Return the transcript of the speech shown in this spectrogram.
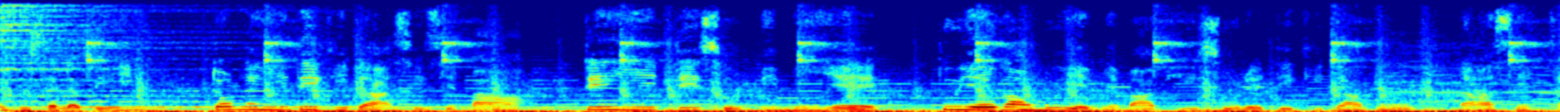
အခုဆက်လက်ပြီးတော်လန်ရေးတေးဂီတာအစီအစဉ်မှာတေးရေးတေးဆိုမင်းမင်းရဲ့သူရဲကောင်းတို့ရဲ့မြန်မာပြည်ဆိုတဲ့တေးဂီတာကိုနားဆင်ကြ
